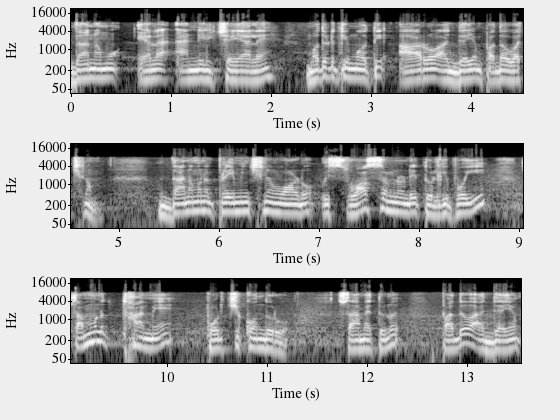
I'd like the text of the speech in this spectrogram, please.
ధనము ఎలా హ్యాండిల్ చేయాలి? మొదటి తిమోతి ఆరో అధ్యాయం పదో వచనం. ధనమును ప్రేమించిన వాడు విశ్వాసం నుండి తొలగిపోయి తమ్మును తామే పొడ్చుకొందురు. సామెతలు పదో అధ్యాయం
